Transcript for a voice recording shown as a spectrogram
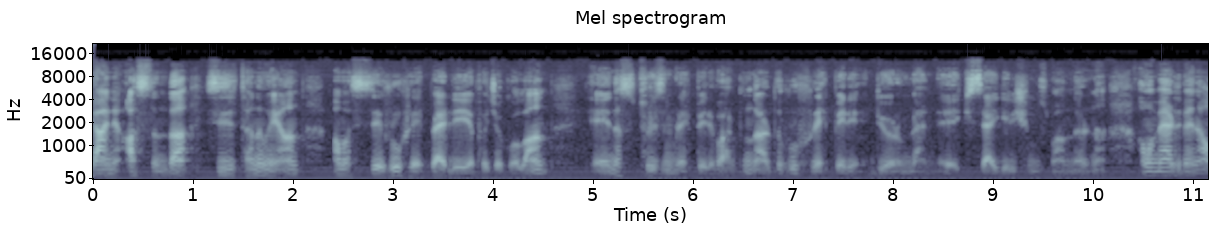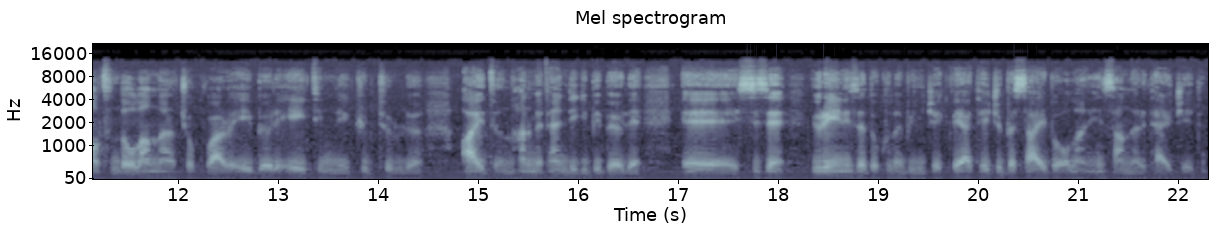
Yani aslında sizi tanımayan ama size ruh rehberliği yapacak olan e, nasıl turizm rehberi var? Bunlar da ruh rehberi diyorum ben e, kişisel gelişim uzmanlarına. Ama merdiven altında olanlar çok var ve böyle eğitimli, kültürlü, aydın, hanımefendi gibi böyle e, size yüreğinize dokunabilecek veya tecrübe sahibi olan insanları tercih edin.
